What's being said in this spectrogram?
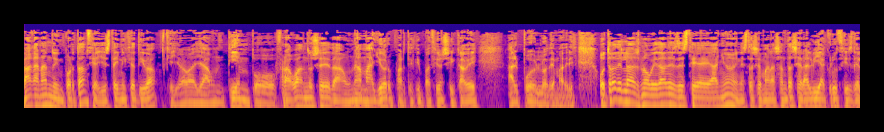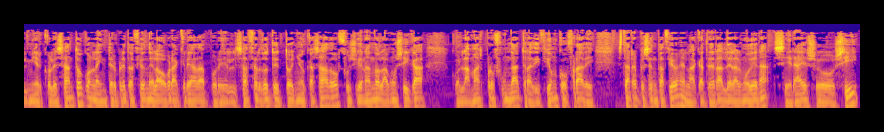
va ganando importancia y esta iniciativa, que llevaba ya un tiempo fraguándose, da una mayor participación, si cabe, al pueblo de Madrid. Otra de las novedades de este año, en esta Semana Santa, será el Vía Crucis del miércoles santo, con la interpretación de la obra creada por el sacerdote Toño Casado, fusionando la música con la más profunda tradición cofrade. Esta representación en la Catedral de la Almudena será, eso sí,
